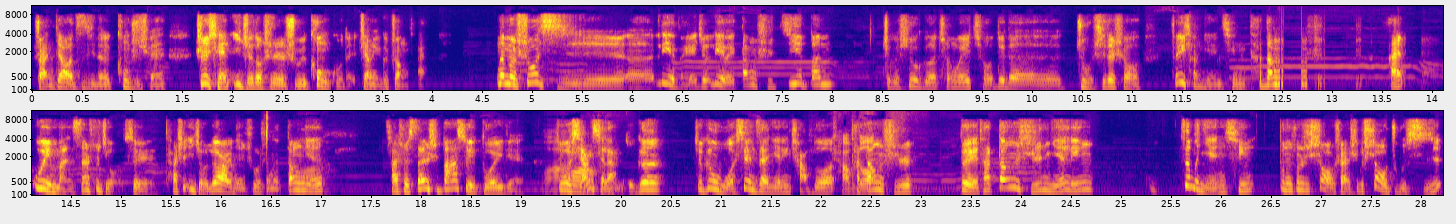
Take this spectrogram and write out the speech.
转掉了自己的控制权，之前一直都是属于控股的这样一个状态。那么说起呃列维，就列维当时接班这个休格成为球队的主席的时候非常年轻，他当时还未满三十九岁，他是一九六二年出生的，当年。他是三十八岁多一点，就我想起来，就跟就跟我现在年龄差不多。差不多。他当时，对他当时年龄这么年轻，不能说是少帅，是个少主席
